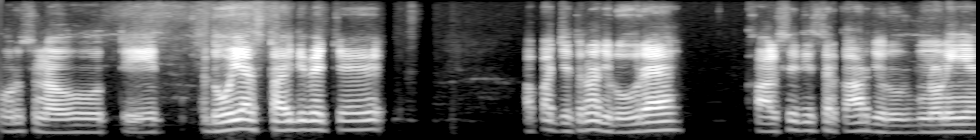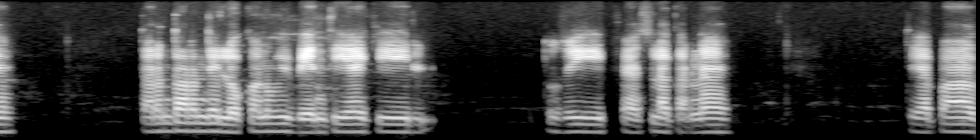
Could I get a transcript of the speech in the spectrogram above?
ਹੋਰ ਸੁਣਾਓ, ਤੇ 2027 ਦੇ ਵਿੱਚ ਆਪਾਂ ਜਿੱਤਣਾ ਜ਼ਰੂਰ ਹੈ। ਖਾਲਸੇ ਦੀ ਸਰਕਾਰ ਜ਼ਰੂਰ ਬਣਾਉਣੀ ਹੈ। ਤਰਨ ਤਾਰਨ ਦੇ ਲੋਕਾਂ ਨੂੰ ਵੀ ਬੇਨਤੀ ਹੈ ਕਿ ਤੁਸੀਂ ਫੈਸਲਾ ਕਰਨਾ ਹੈ। ਤੇ ਆਪਾਂ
